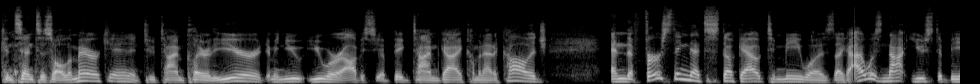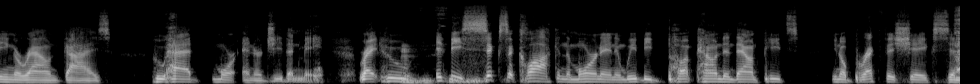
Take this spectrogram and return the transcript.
consensus All American and two time Player of the Year. I mean, you you were obviously a big time guy coming out of college. And the first thing that stuck out to me was like, I was not used to being around guys who had more energy than me, right? Who mm-hmm. it'd be six o'clock in the morning and we'd be pounding down Pete's, you know, breakfast shakes and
